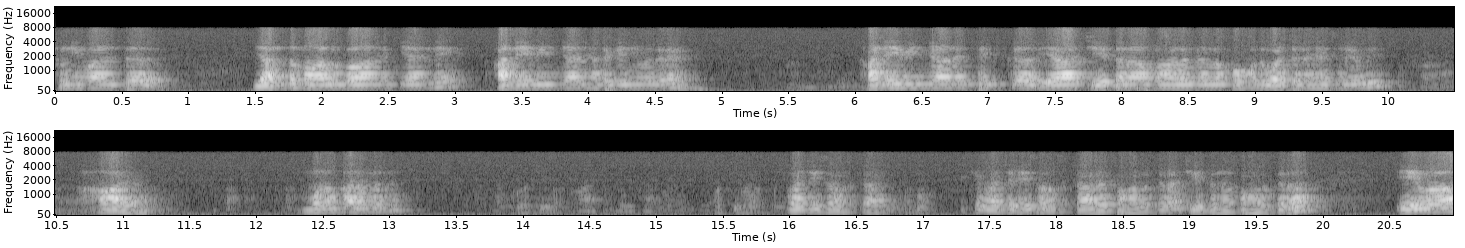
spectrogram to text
සුනිමල්ට යන්ද මාළු බාන්න කියන්නේ කනේ විඥානේ හට ගැනීමද නැද්ද? කනේ විඥානෙත් එක්ක එයා චේතනා පහල කරලා කොහොමද වචන හැසිරෙන්නේ? හාය. මොන කර්මද? වචී සංස්කාර. ඒ වචනේ සංස්කාරය පහල කරලා චේතනා පහල කරලා ඒවා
